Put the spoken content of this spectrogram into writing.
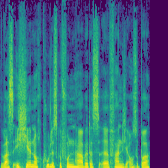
Was ich hier noch Cooles gefunden habe, das äh, fand ich auch super,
